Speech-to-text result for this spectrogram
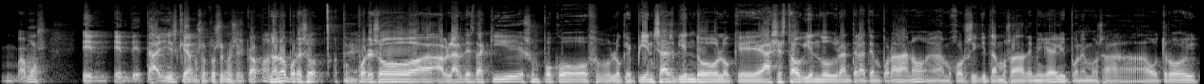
vamos, en, en detalles que a nosotros se nos escapan. No, no, por eso, por eso hablar desde aquí es un poco lo que piensas viendo lo que has estado viendo durante la temporada, ¿no? A lo mejor si quitamos a De Miguel y ponemos a, a otro y,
